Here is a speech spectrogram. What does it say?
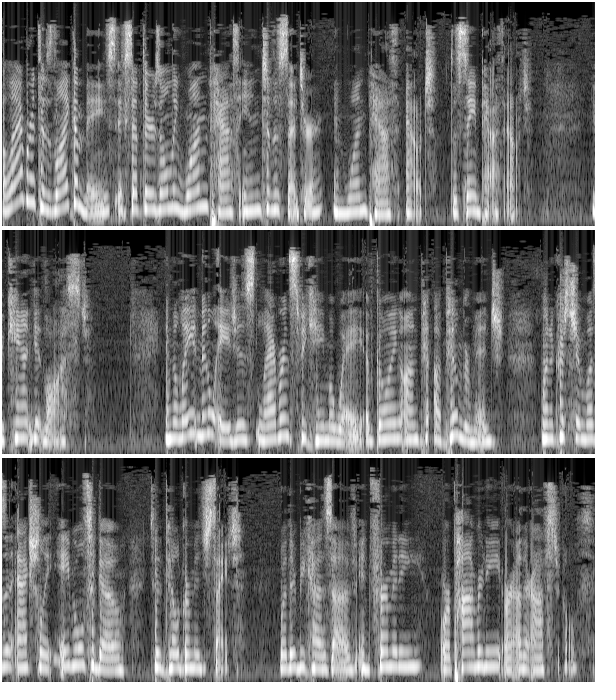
A labyrinth is like a maze, except there's only one path into the center and one path out, the same path out. You can't get lost. In the late Middle Ages, labyrinths became a way of going on a pilgrimage when a Christian wasn't actually able to go to the pilgrimage site whether because of infirmity or poverty or other obstacles.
